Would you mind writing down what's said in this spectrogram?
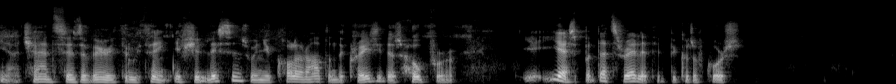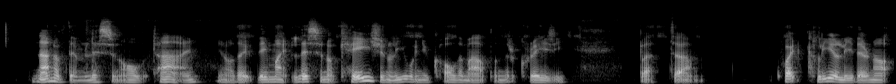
yeah, Chad says a very true thing. If she listens when you call her out on the crazy, there's hope for her. Y- yes, but that's relative because, of course, none of them listen all the time. You know, they, they might listen occasionally when you call them out on their crazy, but um, quite clearly they're not.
